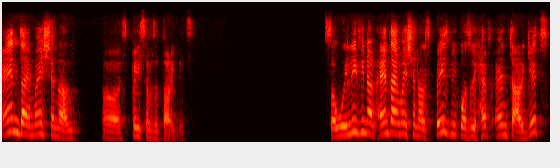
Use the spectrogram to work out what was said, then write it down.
n-dimensional uh, space of the targets. So we live in an n-dimensional space because we have n targets,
